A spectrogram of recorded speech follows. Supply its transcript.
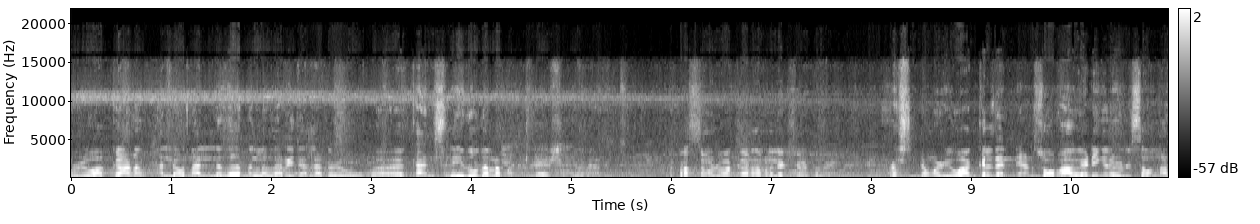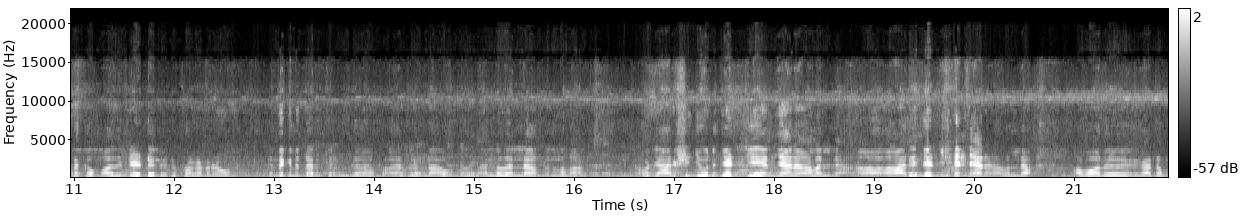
ഒഴിവാക്കാണ് അല്ലോ നല്ലത് എന്നുള്ളത് അറിയിച്ചു അല്ലാതെ ഒരു ക്യാൻസൽ ചെയ്തു എന്നുള്ള മറ്റുള്ള ലക്ഷ്യം അറിയിച്ചു പ്രശ്നം ഒഴിവാക്കാണ് നമ്മൾ ലക്ഷ്യമിട്ടത് പ്രശ്നം ഒഴിവാക്കൽ തന്നെയാണ്. സ്വാഭാവികമായിട്ട് ഇങ്ങനെ ഒരു ഉത്സവം നടക്കുമ്പോൾ അതിന്റെ ഇടയിൽ ഒരു പ്രകടനവും എന്തെങ്കിലും തരത്തിലുള്ള ഇത് ഉണ്ടാവുന്നത് നല്ലതല്ല എന്നുള്ളതാണ്. അപ്പോൾ ഞാൻ ഷിജുവിനും ജഡ്ജ് ചെയ്യാൻ ഞാൻ ആളല്ല. ആരെയും ജഡ്ജ് ചെയ്യാൻ ഞാൻ ആളല്ല. അപ്പോൾ അത് കാരണം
